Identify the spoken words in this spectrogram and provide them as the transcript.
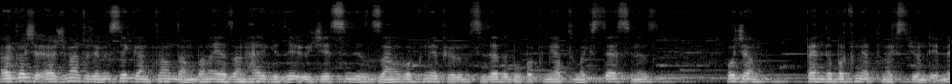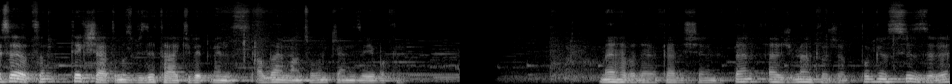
Arkadaşlar Ercüment Hocam Instagram kanalından bana yazan herkese ücretsiz yıldızlama bakımı yapıyorum. Sizler de bu bakımı yaptırmak isterseniz hocam ben de bakım yaptırmak istiyorum diye mesaj atın. Tek şartımız bizi takip etmeniz. Allah'a emanet olun. Kendinize iyi bakın. Merhaba değerli kardeşlerim. Ben Ercüment Hoca. Bugün sizlere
